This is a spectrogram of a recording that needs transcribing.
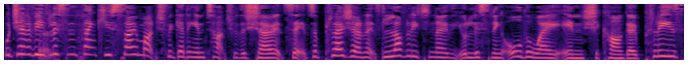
Well, Genevieve, listen, thank you so much for getting in touch with the show. It's it's a pleasure, and it's lovely to know that you're listening all the way in Chicago. Please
